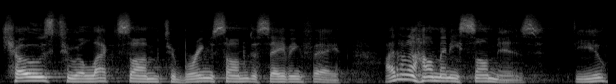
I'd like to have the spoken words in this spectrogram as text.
chose to elect some, to bring some to saving faith. I don't know how many some is. Do you?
